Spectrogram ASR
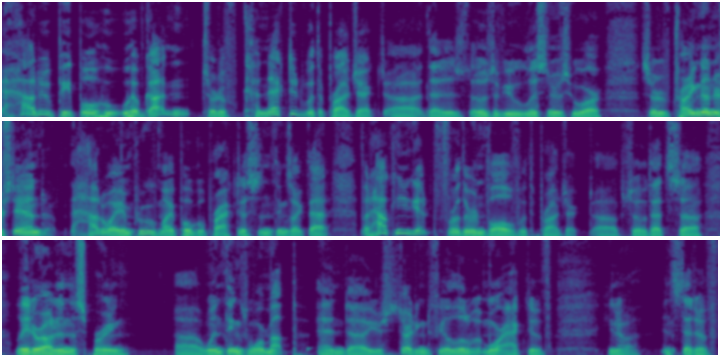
how do people who have gotten sort of connected with the project, uh, that is, those of you listeners who are sort of trying to understand how do I improve my POGIL practice and things like that, but how can you get further involved with the project? So that's later on in the spring when things warm up and you're starting to feel a little bit more active. You know, instead of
